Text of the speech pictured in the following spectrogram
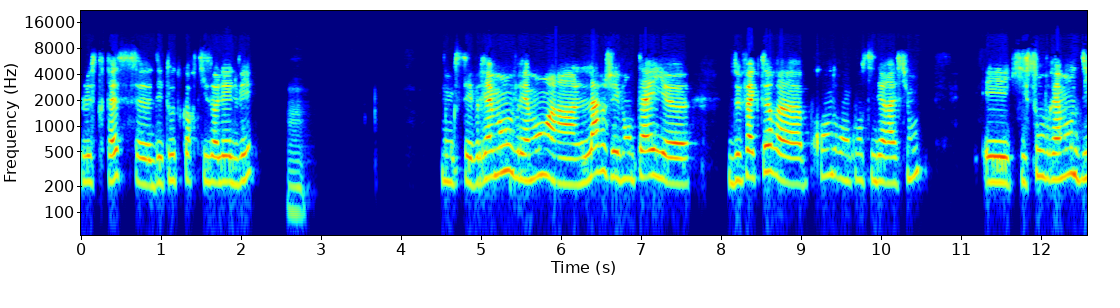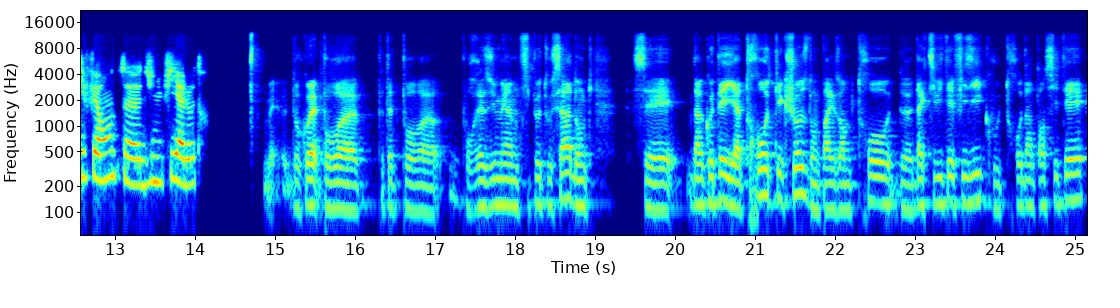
Le stress, des taux de cortisol élevés. Mhm. Donc c'est vraiment, vraiment un large éventail euh, de facteurs à prendre en considération et qui sont vraiment différentes euh, d'une fille à l'autre. Donc ouais, pour euh, peut-être pour, euh, pour résumer un petit peu tout ça, donc c'est d'un côté il y a trop de quelque chose, donc par exemple trop d'activité physique ou trop d'intensité,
